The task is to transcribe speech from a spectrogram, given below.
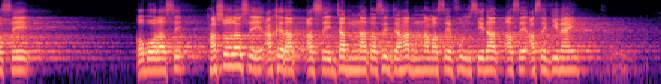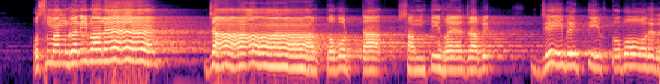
আছে, কবর আছে, হাসর আছে, আখেরাত আছে, জান্নাত আছে, জাহান্নাম আছে, ফুলসিরাত আছে আছে কি নাই? ওসমান গনি বলে যার কবরটা শান্তি হয়ে যাবে, যেই ব্যক্তি কবরের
